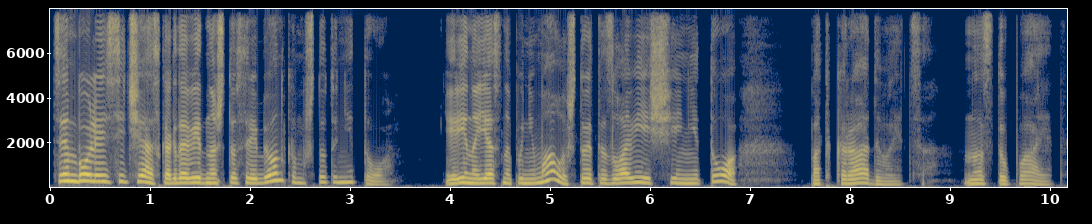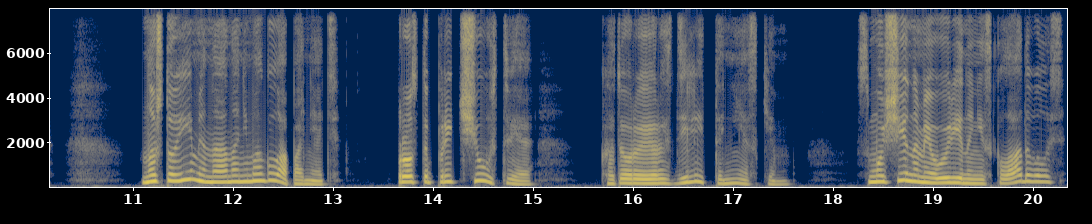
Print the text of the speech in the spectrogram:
Тем более сейчас, когда видно, что с ребенком что-то не то. Ирина ясно понимала, что это зловещее не то подкрадывается, наступает. Но что именно, она не могла понять. Просто предчувствие, которое разделить-то не с кем. С мужчинами у Ирины не складывалось.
